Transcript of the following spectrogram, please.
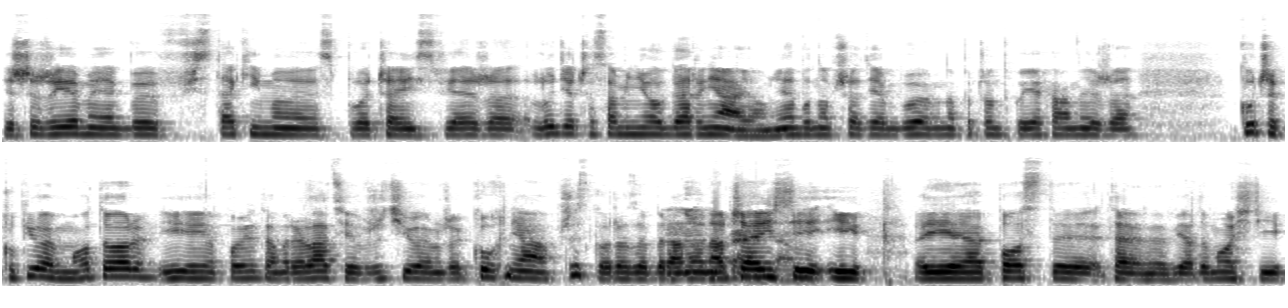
jeszcze żyjemy jakby w takim e, społeczeństwie, że ludzie czasami nie ogarniają, nie? Bo na przykład ja byłem na początku jechany, że kurczę, kupiłem motor i pamiętam relację wrzuciłem, że kuchnia, wszystko rozebrane No, na pamiętam. części i, i posty, te wiadomości,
